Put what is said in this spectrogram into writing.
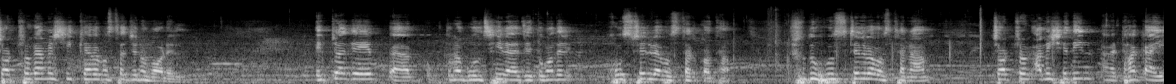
চট্টগ্রামের শিক্ষা ব্যবস্থার জন্য মডেল। একটু আগে তোমরা বলছিলা যে তোমাদের হোস্টেল ব্যবস্থার কথা। শুধু হোস্টেল ব্যবস্থা না, চট্টগ্রাম, আমি সেদিন ঢাকায়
